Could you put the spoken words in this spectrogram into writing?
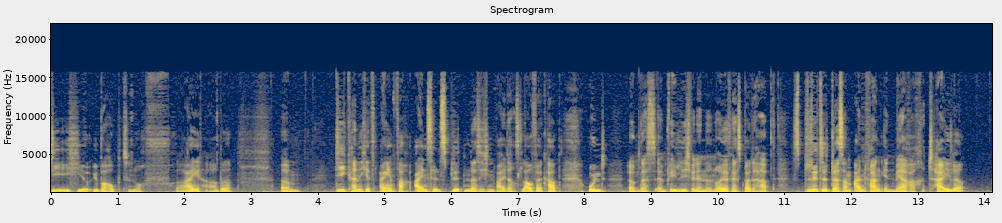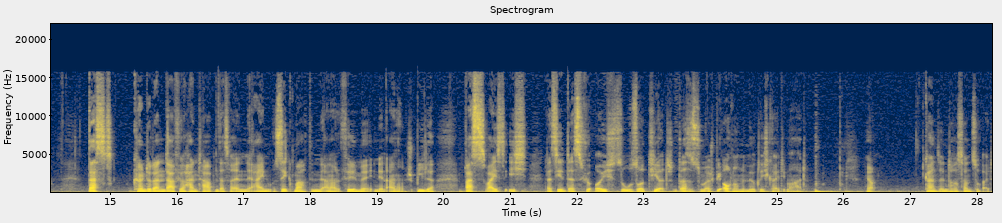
die ich hier überhaupt noch frei habe, ähm, die kann ich jetzt einfach einzeln splitten, dass ich ein weiteres Laufwerk habe und ähm, das empfehle ich, wenn ihr eine neue Festplatte habt, splittet das am Anfang in mehrere Teile. Das könnt ihr dann dafür handhaben, dass man in den einen Musik macht, in den anderen Filme, in den anderen Spiele, was weiß ich, dass ihr das für euch so sortiert. Das ist zum Beispiel auch noch eine Möglichkeit, die man hat. Ganz interessant soweit.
